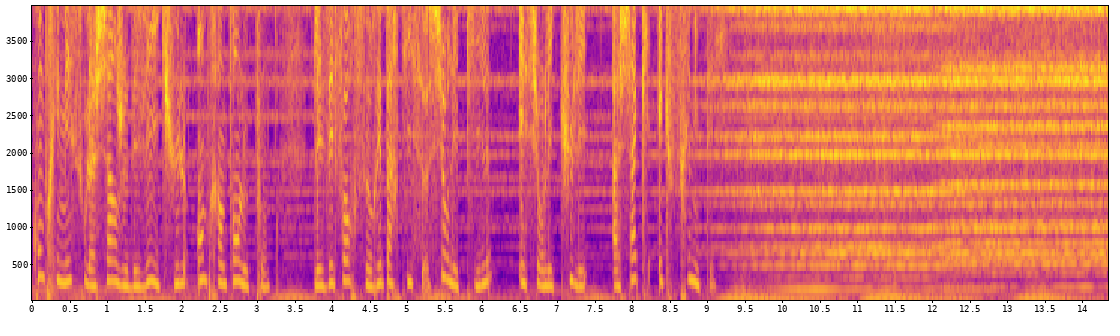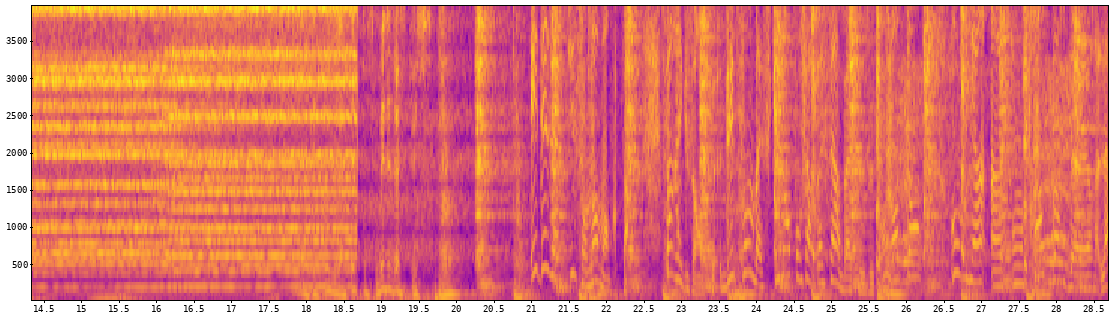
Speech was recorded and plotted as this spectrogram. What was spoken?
comprimées sous la charge des véhicules empruntant le pont. Les efforts se répartissent sur les piles et sur les culées à chaque extrémité. Astuces. Et des astuces, on n'en manque pas. Par exemple, des ponts basculants pour faire passer un bateau de temps en temps, ou bien un pont transbordeur. Là,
